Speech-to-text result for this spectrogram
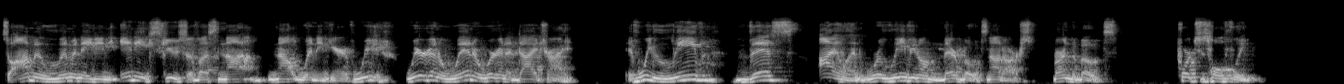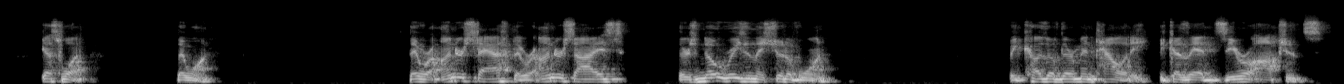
So I'm eliminating any excuse of us not not winning here. If we we're going to win or we're going to die trying. If we leave this island, we're leaving on their boats, not ours. Burn the boats. Torch his whole fleet. Guess what? They won. They were understaffed, they were undersized. There's no reason they should have won because of their mentality, because they had zero options.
